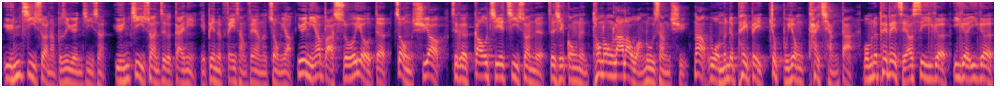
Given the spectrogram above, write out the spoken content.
云计算啊，不是云计算，云计算这个概念也变得非常。非常的重要，因为你要把所有的这种需要这个高阶计算的这些功能，通通拉到网络上去。那我们的配备就不用太强大，我们的配备只要是一个一个一个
